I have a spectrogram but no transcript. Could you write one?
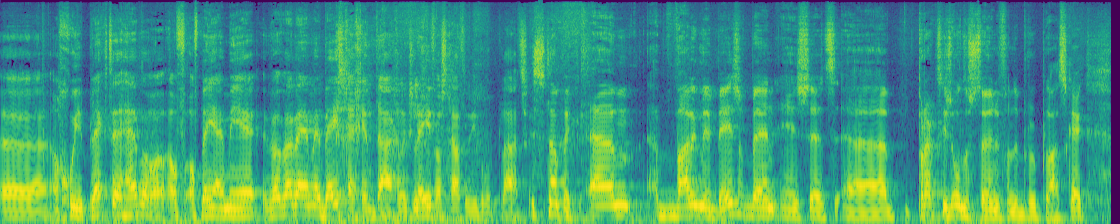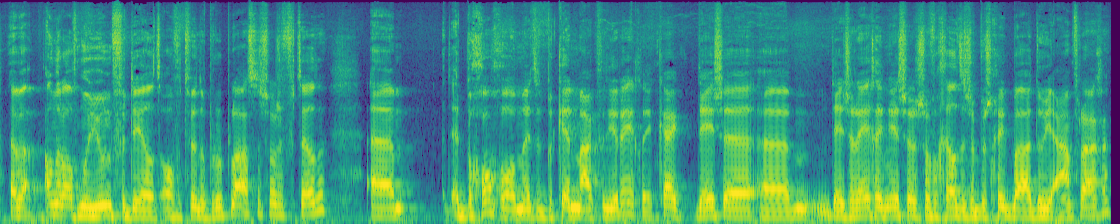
uh, een goede plek te hebben? Of, of ben jij meer, waar, ben je mee bezig in het dagelijks leven als het gaat om die broedplaatsen? Snap ik. Um, waar ik mee bezig ben is het uh, praktisch ondersteunen van de broedplaats. Kijk, we hebben anderhalf miljoen verdeeld over 20 broedplaatsen, zoals ik vertelde. Um, het begon gewoon met het bekendmaken van die regeling. Kijk, deze, uh, deze regeling is er, zoveel geld is er beschikbaar, doe je aanvragen.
